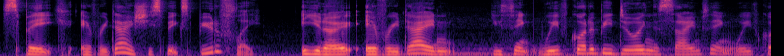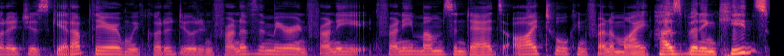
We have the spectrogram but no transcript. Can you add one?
speak every day. She speaks beautifully you know, every day. And you think we've got to be doing the same thing. We've got to just get up there and we've got to do it in front of the mirror, in front of, in front of mums and dads. I talk in front of my husband and kids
